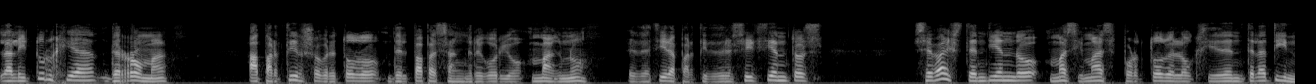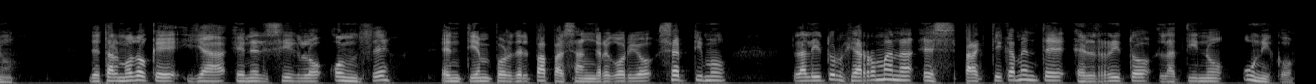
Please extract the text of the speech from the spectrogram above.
La liturgia de Roma, a partir sobre todo del Papa San Gregorio Magno, es decir, a partir del 600, se va extendiendo más y más por todo el occidente latino, de tal modo que ya en el siglo XI, en tiempos del Papa San Gregorio VII, la liturgia romana es prácticamente el rito latino único,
